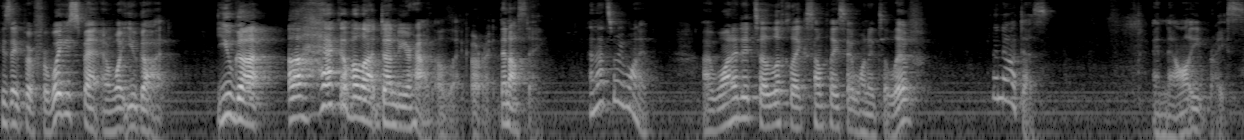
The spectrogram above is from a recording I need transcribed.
He's like, but for what you spent and what you got, you got a heck of a lot done to your house. I was like, all right, then I'll stay. And that's what I wanted. I wanted it to look like someplace I wanted to live. And now it does. And now I'll eat rice.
